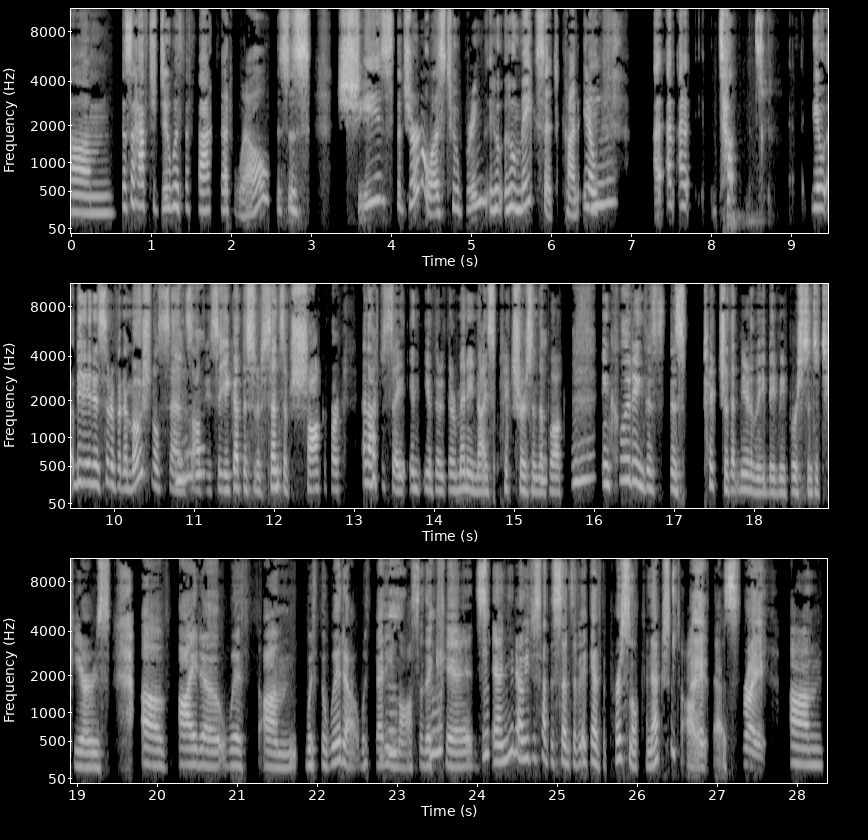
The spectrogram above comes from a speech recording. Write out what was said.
Um, does it have to do with the fact that well, this is she's the journalist who brings who who makes it kind of you know. Mm-hmm. I, I, tell, you know, I mean, in a sort of an emotional sense, mm-hmm. obviously, you got this sort of sense of shock of her. And I have to say, in, you know, there, there, are many nice pictures in the book, mm-hmm. including this this picture that nearly made me burst into tears of Ida with um with the widow, with Betty mm-hmm. Moss and the mm-hmm. kids, mm-hmm. and you know, you just have the sense of again the personal connection to all right. of this, right? Um,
